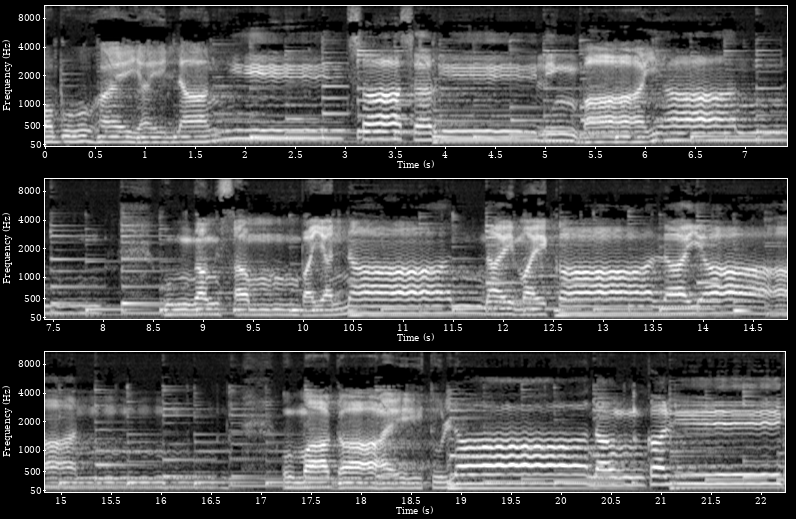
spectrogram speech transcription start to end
Mabuhay ay langit sa sariling bayan. Kung ang sambayanan ay may kalayaan Umaga'y tula ng kaligayahan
